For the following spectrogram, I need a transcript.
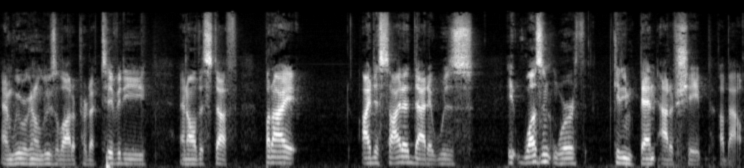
And we were going to lose a lot of productivity and all this stuff. But I I decided that it was it wasn't worth getting bent out of shape about.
